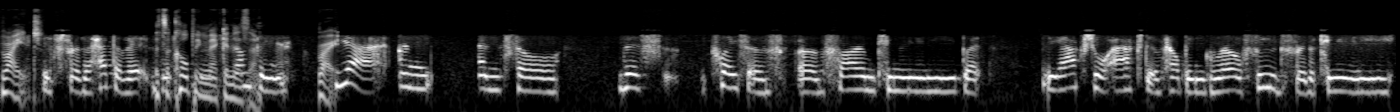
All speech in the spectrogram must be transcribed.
Right. it's for the heck of it. It's a coping mechanism. something- Right. Yeah, and and so this place of of farm community, but the actual act of helping grow food for the community,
